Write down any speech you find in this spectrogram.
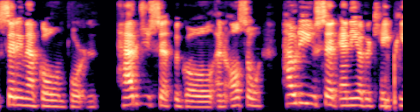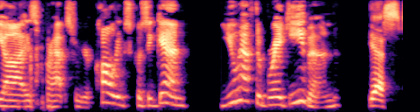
setting that goal important? How did you set the goal? And also, how do you set any other KPIs perhaps for your colleagues? Because again, you have to break even. Yes.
